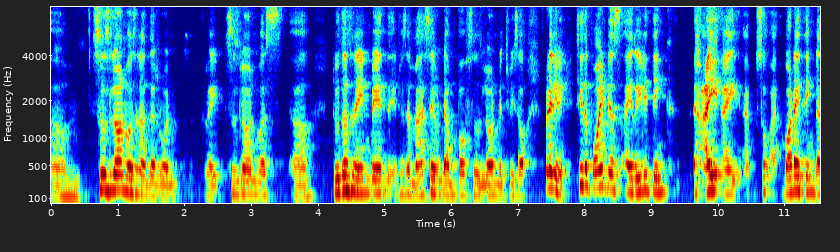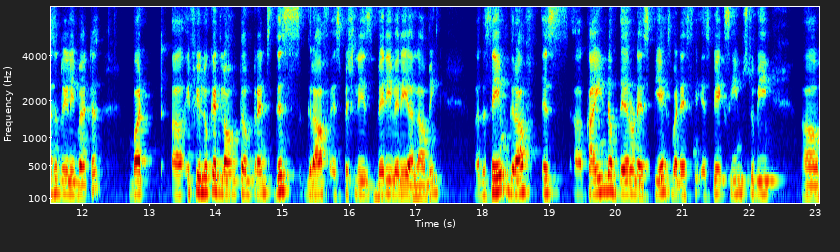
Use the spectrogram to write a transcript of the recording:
um, Suzlon was another one, right? Suzlon was uh, 2009 it was a massive dump of Suzlon which we saw. But anyway, see the point is, I really think I I so what I think doesn't really matter. But uh, if you look at long-term trends, this graph especially is very very alarming. Uh, the same graph is uh, kind of there on SPX, but SPX seems to be uh,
